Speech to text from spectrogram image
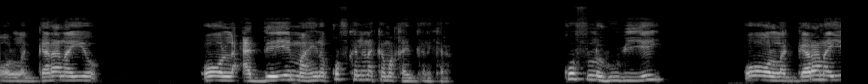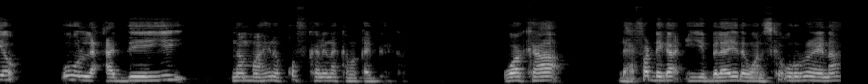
oo la garanayo oo la caddeeyey maahina qof kalena kama qayb gali kara. Qof la hubiyey oo la garanayo oo la caddeeyey na maahina qof kalena kama qayb gali karo. Waa kaa dhex fadhiga iyo balaayada waan iska ururinaynaa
